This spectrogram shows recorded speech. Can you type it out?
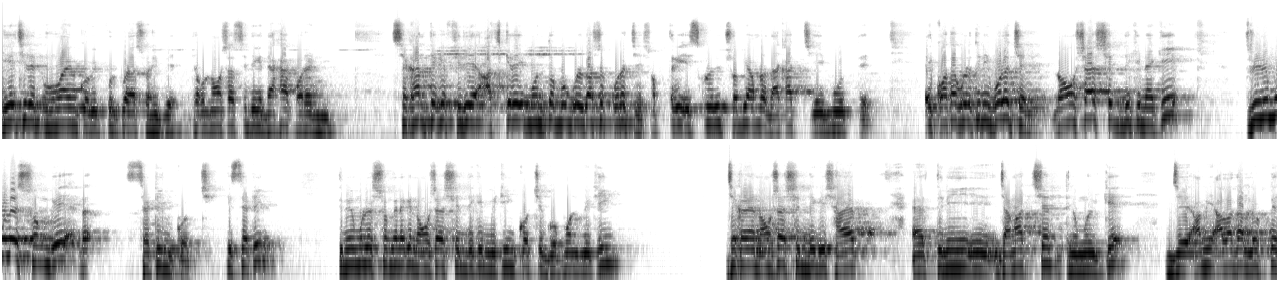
গিয়েছিলেন হুমায়ুন কবির ফুরপুরা শরীফে, যখন নওশাদ সিদ্দিকী দেখা করেননি, সেখান থেকে ফিরে আজকের এই মন্তব্যগুলো দর্শক করেছে সব থেকে এক্সক্লুসিভ ছবি আমরা দেখাচ্ছি এই মুহূর্তে। এই কথাগুলো তিনি বলেছেন, নওশাদ সিদ্দিকী নাকি তৃণমূলের সঙ্গে সেটিং করছে। কি সেটিং তৃণমূলের সঙ্গে নাকি নওশাদ সিদ্দিকী মিটিং করছে, গোপন মিটিং যেখানে নওশাদ সিদ্দিকী সাহেব তিনি জানাচ্ছেন তৃণমূলকে যে আমি আলাদা লড়তে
